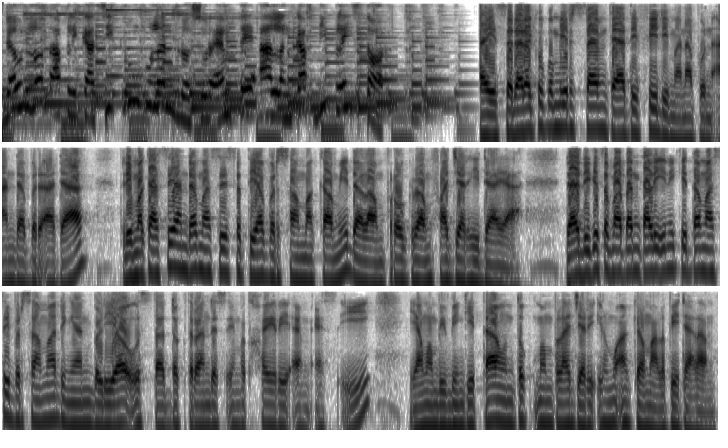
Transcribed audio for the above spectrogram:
Download aplikasi kumpulan brosur MTA lengkap di Play Store. Hai saudaraku pemirsa MTA TV di mana pun Anda berada, terima kasih Anda masih setia bersama kami dalam program Fajar Hidayah. Dan di kesempatan kali ini kita masih bersama dengan beliau Ustadz Dr. Andes Imut Khairi MSI yang membimbing kita untuk mempelajari ilmu agama lebih dalam.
